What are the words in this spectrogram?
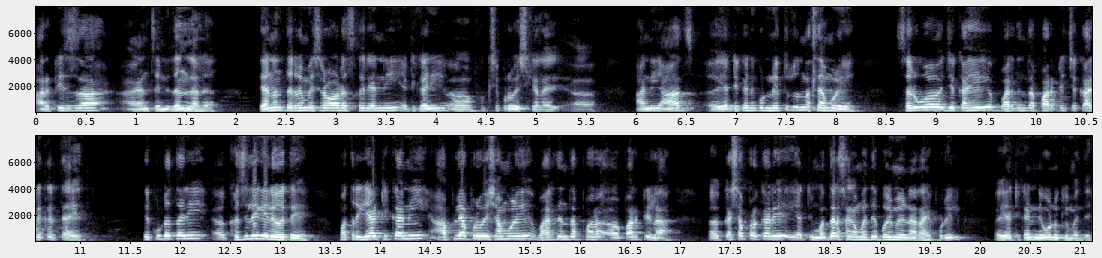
आर टी यांचं निधन झालं. त्यानंतर रमेशराव आडसकर यांनी या ठिकाणी पक्षप्रवेश केला आहे आणि आज या ठिकाणी कोण नेतृत्व नसल्यामुळे सर्व जे काही भारतीय जनता पार्टीचे कार्यकर्ते आहेत ते कुठंतरी खचले गेले होते. मात्र या ठिकाणी आपल्या प्रवेशामुळे भारतीय जनता पा पार्टीला कशा प्रकारे या मतदारसंघामध्ये बळ मिळणार आहे पुढील या ठिकाणी निवडणुकीमध्ये?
